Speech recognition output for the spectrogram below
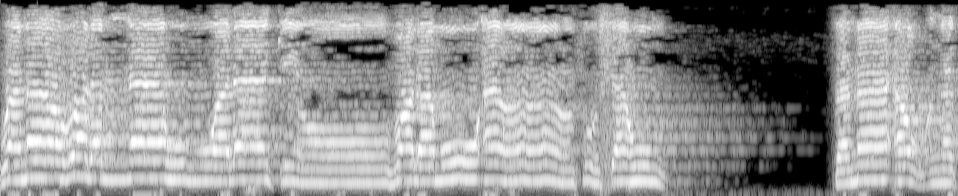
وما ظلمناهم ولكن ظلموا انفسهم فما اغنت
